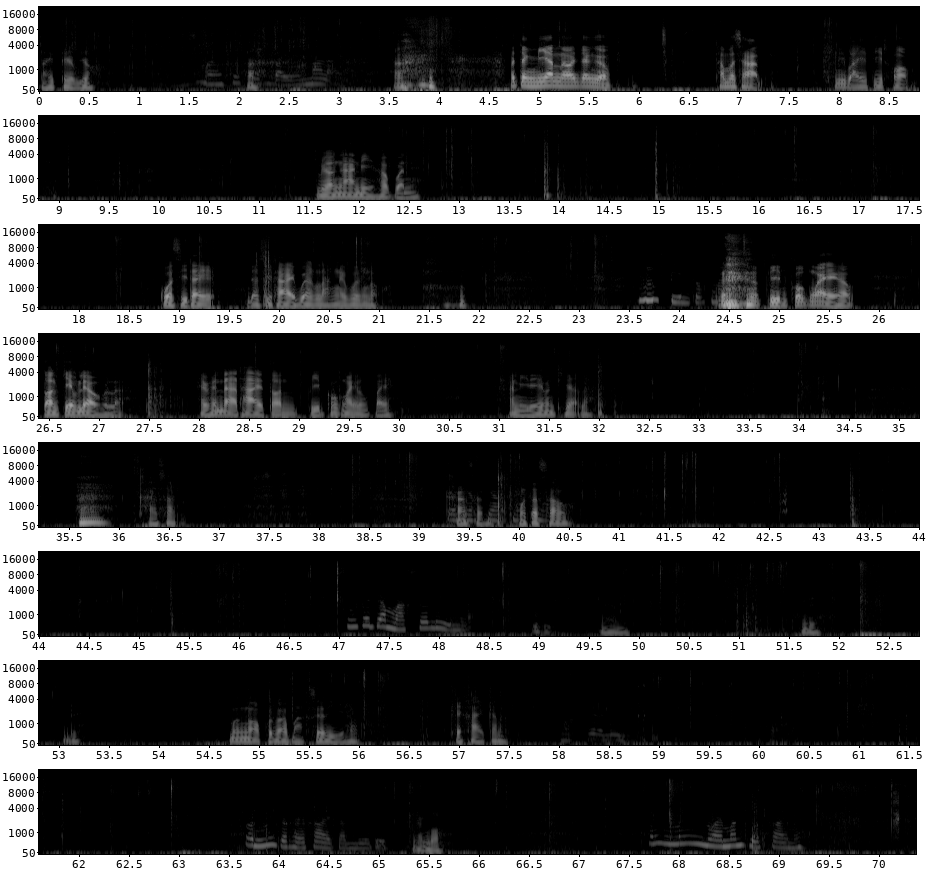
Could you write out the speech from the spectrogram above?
หลายเติบอยู่มันคือเก็บใบมันมาหลายว่าจังเนียนเนาะจังแบบธรรมชาติมีใบตีทอบเหลืองานนี่ครับวันนี้ ลัวสิได้ เดี๋ยวสิทายเบื้องหลังไอ้เบื้องหรอก ปีนตกมาปีนกกไม้ครับ ตอนเก็บแล้วคุณล่ะ ให้เพันดาทายตอนปีนกกไม้ลงไป อันนี้เด้มันเทียละขาสั่นขาสั่นยับๆๆๆมอเตอร์เศร้ามันก็จะหมักเซอรี่เนี่ย งานดิดิเมืองนอกเพิ่นว่ามาร์คเซอรี่ครับ คล้ายๆกันมักเซอรี่ต้นมันก็คล้ายๆกันเดียวดิแม่นบ่มันมันหน่วยมันคล้ายๆไหม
